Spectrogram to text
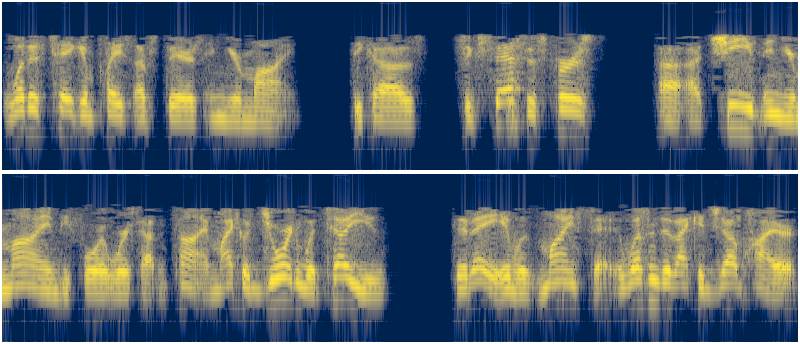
What is taking place upstairs in your mind? Because success is first uh, achieved in your mind before it works out in time. Michael Jordan would tell you Today, it was mindset. It wasn't that I could jump higher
